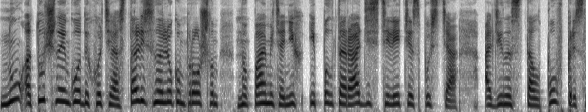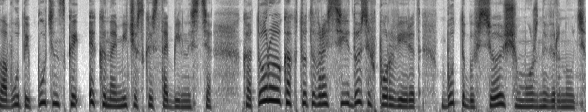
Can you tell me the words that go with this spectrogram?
Ну, а тучные годы хоть и остались в далеком прошлом, но память о них и полтора десятилетия спустя – один из столпов пресловутой путинской экономической стабильности, которую, как кто-то в России, до сих пор верит, будто бы все еще можно вернуть.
